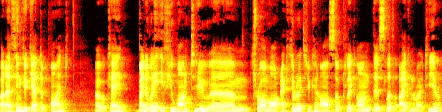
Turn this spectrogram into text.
But I think you get the point. Okay, by the way, if you want to um, draw more accurate, you can also click on this little icon right here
